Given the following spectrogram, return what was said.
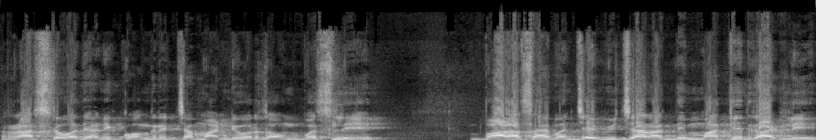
राष्ट्रवादी आणि काँग्रेसच्या मांडीवर जाऊन बसले बाळासाहेबांचे विचार अगदी मातीत गाडले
